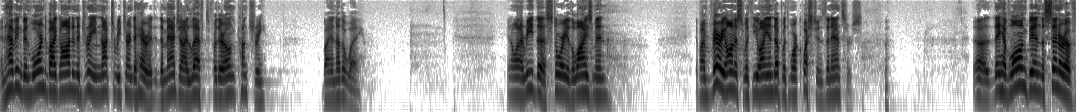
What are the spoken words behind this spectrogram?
And having been warned by God in a dream not to return to Herod, the Magi left for their own country by another way. You know, when I read the story of the wise men, if I'm very honest with you, I end up with more questions than answers. uh, they have long been the center of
